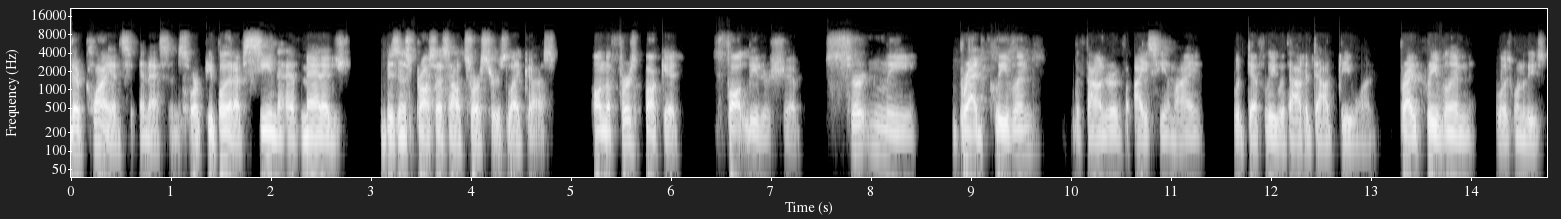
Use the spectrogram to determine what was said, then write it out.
They're clients in essence, or people that I've seen that have managed business process outsourcers like us. On the first bucket, thought leadership, certainly Brad Cleveland, the founder of ICMI, would definitely without a doubt be one. Brad Cleveland was one of these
